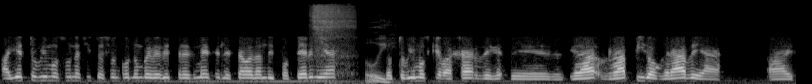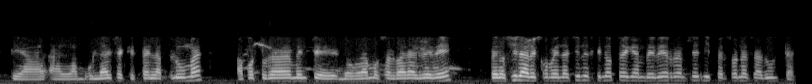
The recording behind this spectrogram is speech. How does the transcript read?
Ayer tuvimos una situación con un bebé de tres meses, le estaba dando hipotermia, Uy. lo tuvimos que bajar de, de rápido, grave a, a, este, a, a la ambulancia que está en la pluma. Afortunadamente logramos salvar al bebé, pero sí la recomendación es que no traigan bebés, Ramsés, ni personas adultas.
